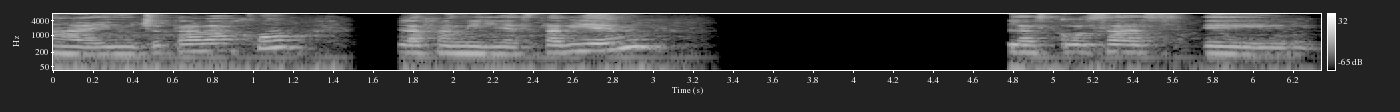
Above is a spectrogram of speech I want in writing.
hay mucho trabajo, la familia está bien, las cosas eh,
